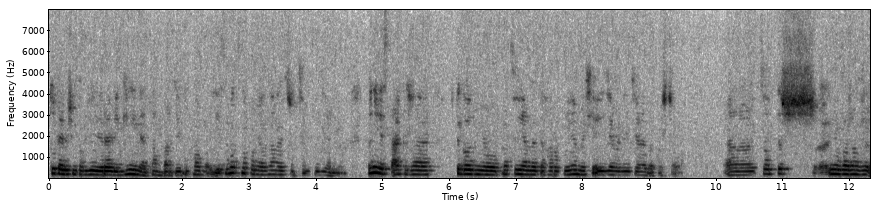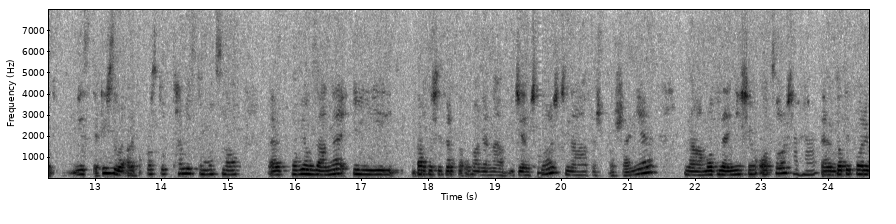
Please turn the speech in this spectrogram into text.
tutaj byśmy powiedzieli religijne, tam bardziej duchowe, jest mocno powiązane z życiem codziennym. To nie jest tak, że tygodniu pracujemy, zachorowujemy się i idziemy w niedzielę do kościoła. E, co też nie uważam, że jest jakieś złe, ale po prostu tam jest to mocno e, powiązane i bardzo się zwraca uwagę na wdzięczność, na też proszenie, na modlenie się o coś. Mhm. E, do tej pory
